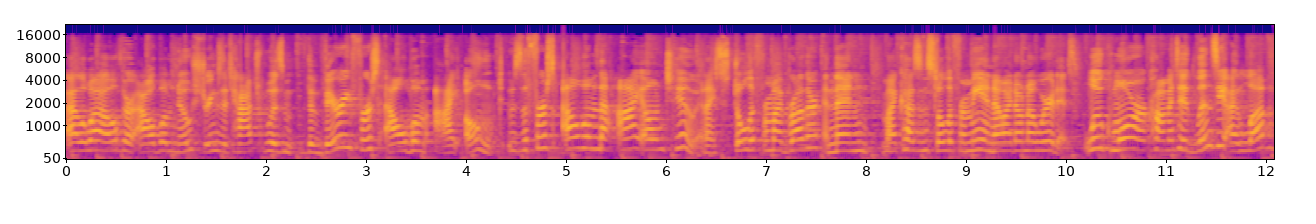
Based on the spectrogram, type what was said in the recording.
LOL, their album No Strings Attached was the very first album I owned. It was the first album that I owned too, and I stole it from my brother, and then my cousin stole it from me, and now I don't know where it is. Luke Moore commented, Lindsay, I love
